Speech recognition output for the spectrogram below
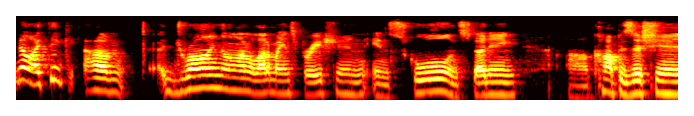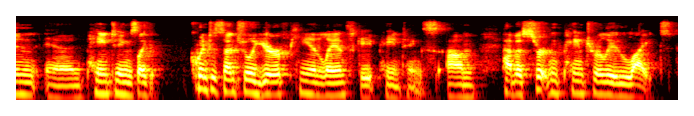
no, I think um, drawing on a lot of my inspiration in school and studying uh, composition and paintings, like quintessential European landscape paintings, um, have a certain painterly light.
